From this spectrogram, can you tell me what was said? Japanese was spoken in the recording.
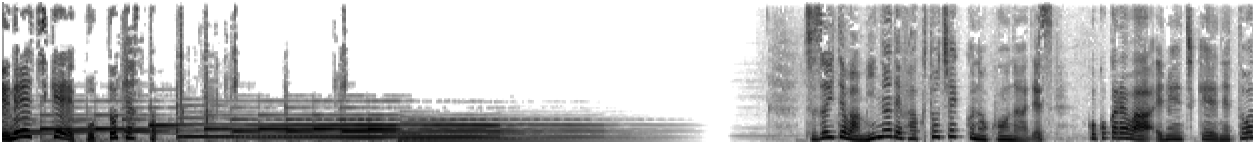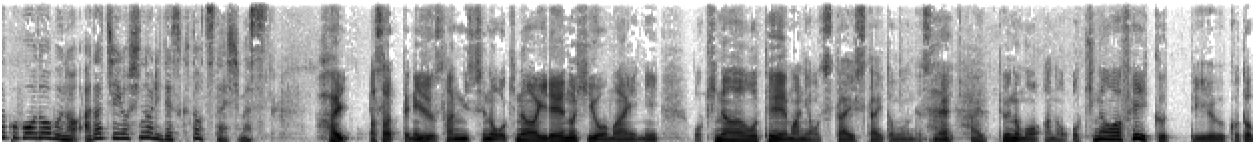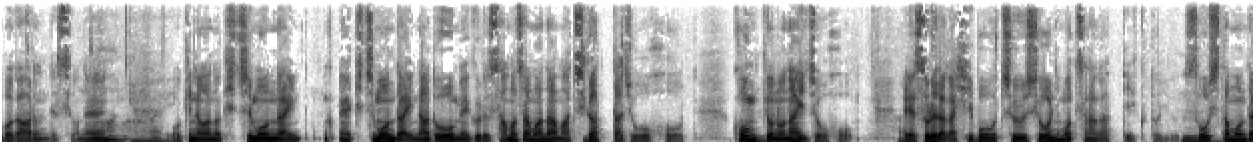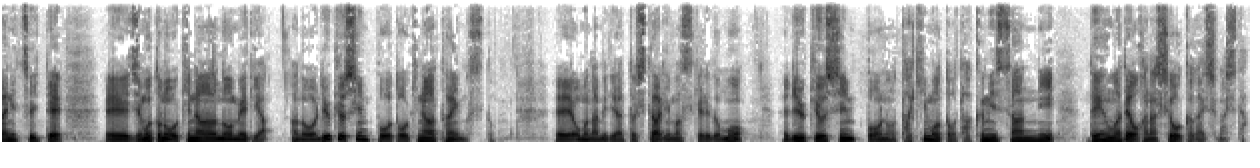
NHK ポッドキャスト。続いてはみんなでファクトチェックのコーナーです。ここからは NHK ネットワーク報道部の足立義則デスクとお伝えします。はい。あさって23日の沖縄慰霊の日を前に、沖縄をテーマにお伝えしたいと思うんですね。はい、というのも、あの、沖縄フェイクっていう言葉があるんですよね。はい、沖縄の基地問題、基地問題などをめぐる様々な間違った情報、根拠のない情報、うんはい、それらが誹謗中傷にもつながっていくという、そうした問題について、えー、地元の沖縄のメディア、あの、琉球新報と沖縄タイムズと、えー、主なメディアとしてありますけれども、琉球新報の滝本匠さんに電話でお話をお伺いしました。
